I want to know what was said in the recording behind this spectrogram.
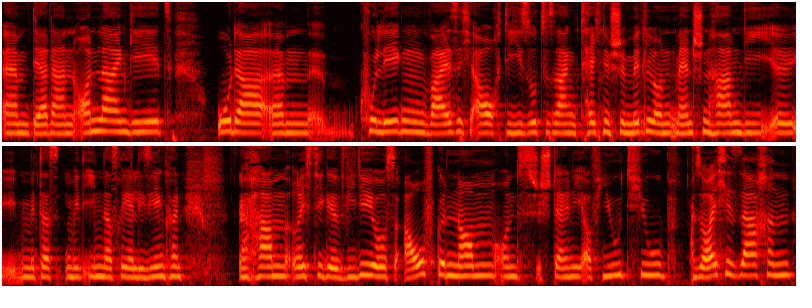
ähm, der dann online geht oder ähm, Kollegen weiß ich auch, die sozusagen technische Mittel und Menschen haben, die äh, mit, das, mit ihnen das realisieren können, haben richtige Videos aufgenommen und stellen die auf YouTube. Solche Sachen.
